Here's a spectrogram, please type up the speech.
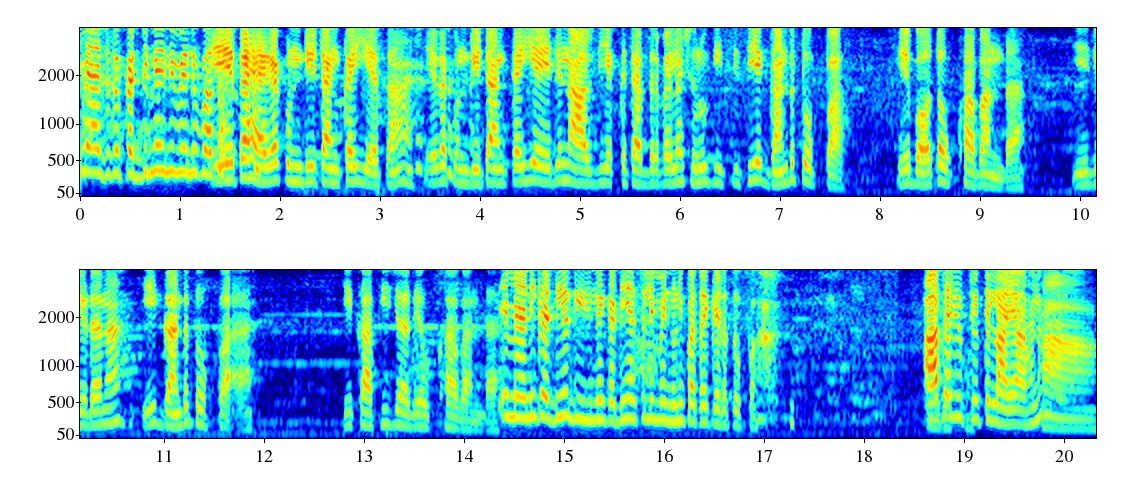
ਮੈਂ ਜਦੋਂ ਕੱਢੀਆਂ ਹੀ ਨਹੀਂ ਮੈਨੂੰ ਪਤਾ। ਇਹ ਤਾਂ ਹੈਗਾ ਕੁੰਡੀ ਟਾਂਕਾ ਹੀ ਹੈ ਤਾਂ। ਇਹ ਤਾਂ ਕੁੰਡੀ ਟਾਂਕਾ ਹੀ ਹੈ। ਇਹਦੇ ਨਾਲ ਦੀ ਇੱਕ ਚਾਦਰ ਪਹਿਲਾਂ ਸ਼ੁਰੂ ਕੀਤੀ ਸੀ ਇਹ ਗੰਢ ਤੋਪਾ। ਇਹ ਬਹੁਤ ਔਖਾ ਬਣਦਾ। ਇਹ ਜਿਹੜਾ ਨਾ ਇਹ ਗੰਢ ਤੋਪਾ ਹੈ। ਇਹ ਕਾਫੀ ਜ਼ਿਆਦਾ ਔਖਾ ਬਣਦਾ ਇਹ ਮੈਂ ਨਹੀਂ ਕੱਢੀਆਂ ਦੀਦੀ ਨੇ ਕੱਢੀਆਂ ਇਸ ਲਈ ਮੈਨੂੰ ਨਹੀਂ ਪਤਾ ਕਿਹੜਾ ਤੋਪਾ। ਆ ਤਾਂ ਇਹਦੇ ਉੱਤੇ ਉੱਤੇ ਲਾਇਆ ਹਨਾ? ਹਾਂ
